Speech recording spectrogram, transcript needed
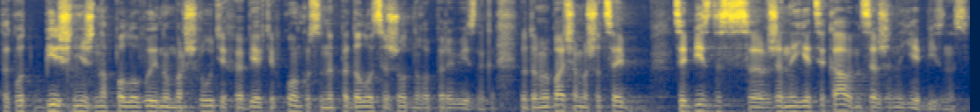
Так от більш ніж наполовину маршрутів і об'єктів конкурсу не подалося жодного перевізника. Тобто ми бачимо, що цей, цей бізнес вже не є цікавим, це вже не є бізнес.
